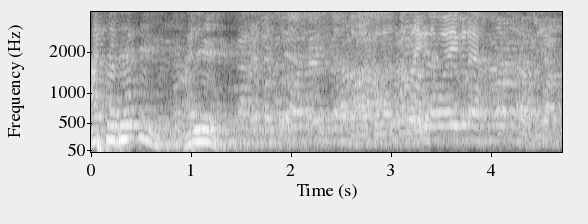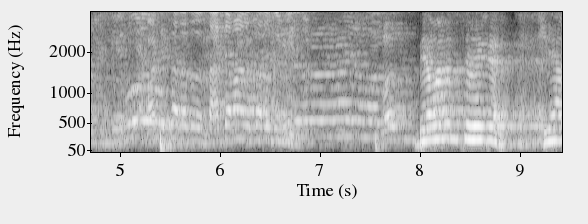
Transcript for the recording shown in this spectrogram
हातच्या की. अरे चला चला चला इकडे बा इकडे पाठी सरा तो तात्या मागे सरा तुम्ही देवानंद शिवेकर या.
